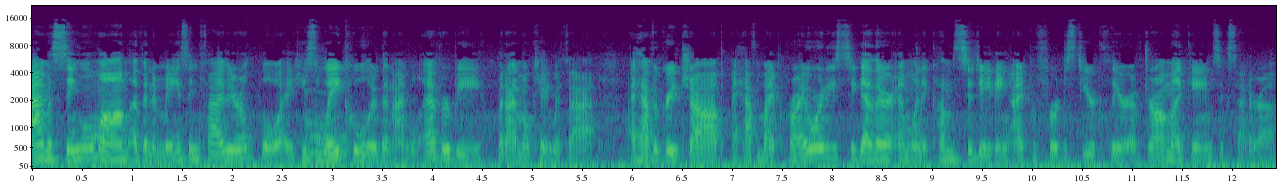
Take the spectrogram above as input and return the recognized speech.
I'm a single mom of an amazing five year old boy. He's way cooler than i will ever be but i'm okay with that I have a great job. I have my priorities together, and when it comes to dating, I prefer to steer clear of drama, games, etc.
